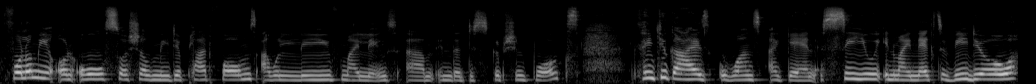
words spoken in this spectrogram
Follow me on all social media platforms. I will leave my links um, in the description box. Thank you guys once again. See you in my next video.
